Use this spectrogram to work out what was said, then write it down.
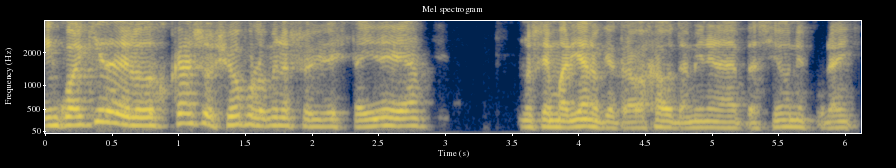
En cualquiera de los dos casos, yo por lo menos soy de esta idea, no sé, Mariano, que ha trabajado también en adaptaciones por ahí,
